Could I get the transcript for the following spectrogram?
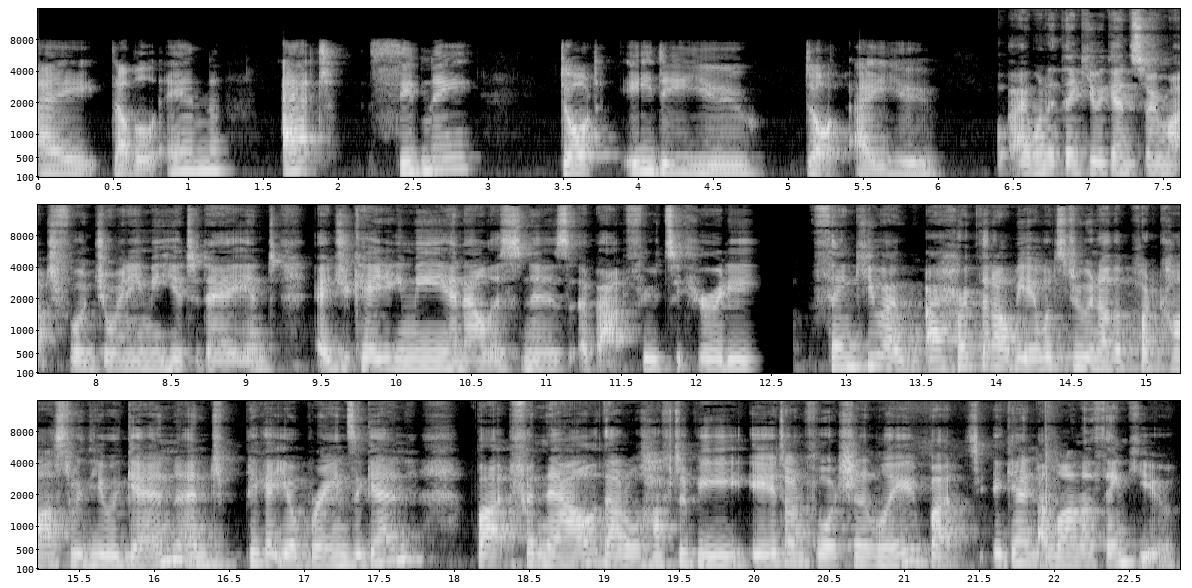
A N N at sydney.edu.au. I want to thank you again so much for joining me here today and educating me and our listeners about food security thank you. I, I hope that I'll be able to do another podcast with you again and pick at your brains again. But for now, that'll have to be it, unfortunately. But again, Alana, thank you.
